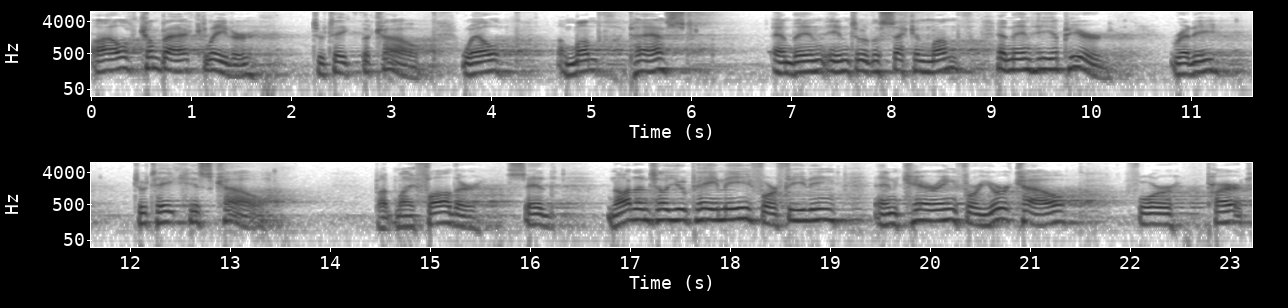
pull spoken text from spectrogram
I'll come back later to take the cow. Well, a month passed, and then into the second month, and then he appeared, ready to take his cow. But my father said, Not until you pay me for feeding and caring for your cow for part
